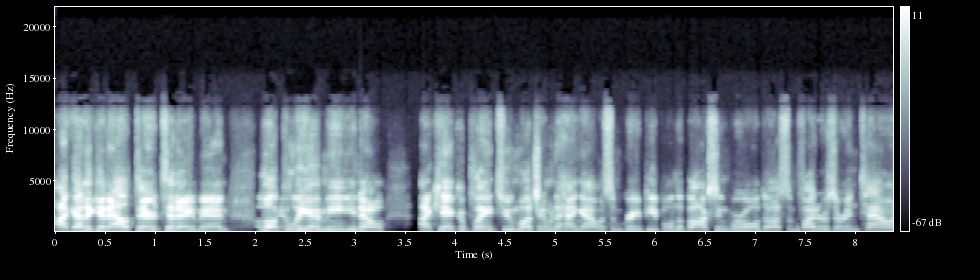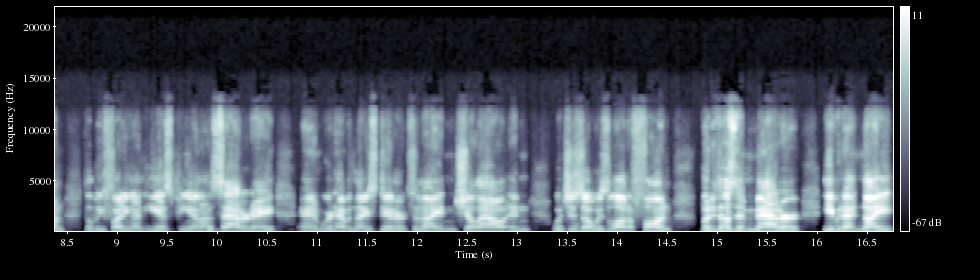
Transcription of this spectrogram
I got to get out there today, man. Oh, man. Luckily, I mean, you know, I can't complain too much. I'm going to hang out with some great people in the boxing world. Uh, some fighters are in town. They'll be fighting on ESPN on Saturday, and we're going to have a nice dinner tonight and chill out, and which is always a lot of fun. But it doesn't matter. Even at night,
